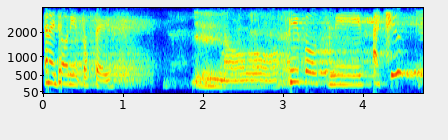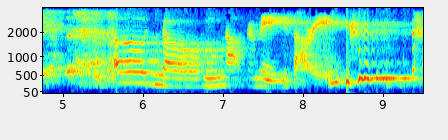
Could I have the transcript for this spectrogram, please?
And I don't eat buffets. No. People sneeze. I choose. Oh, no, not for me. Sorry.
